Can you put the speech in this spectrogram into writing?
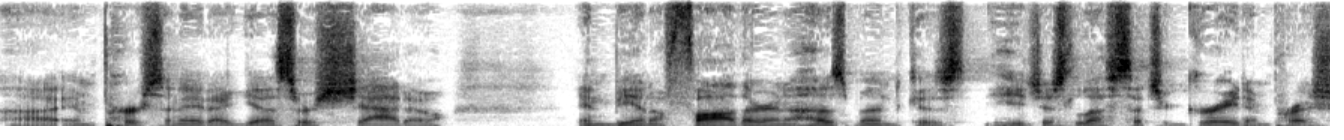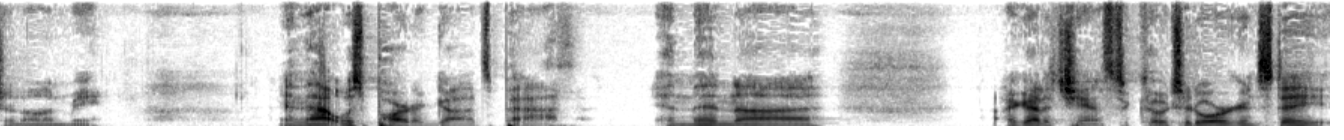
uh, impersonate, I guess, or shadow in being a father and a husband because he just left such a great impression on me. And that was part of God's path. And then uh, I got a chance to coach at Oregon State.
